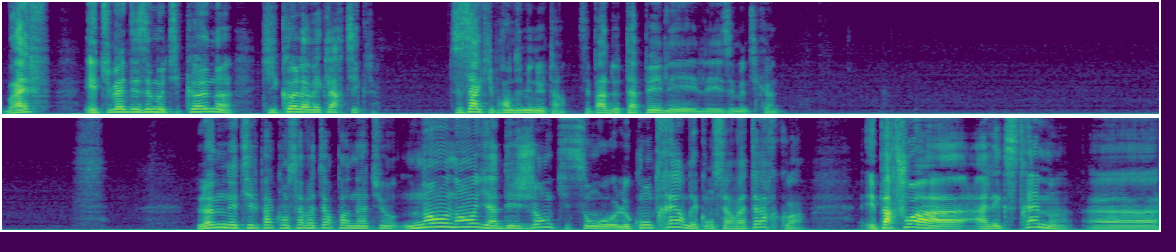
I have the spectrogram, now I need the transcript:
Bref, et tu mets des émoticônes qui collent avec l'article. C'est ça qui prend 10 minutes. Hein. C'est pas de taper les, les émoticônes. L'homme n'est-il pas conservateur par nature? Non, non, il y a des gens qui sont le contraire des conservateurs, quoi. Et parfois à, l'extrême. Euh,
